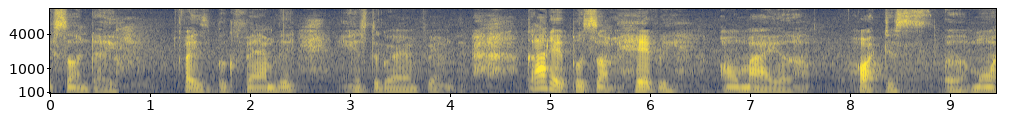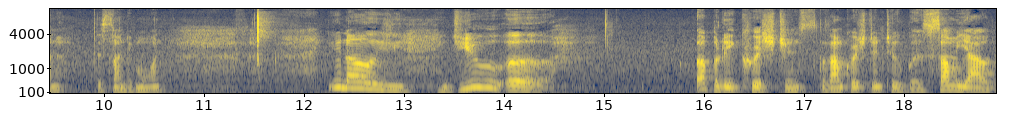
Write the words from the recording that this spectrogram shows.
Sunday, Facebook family, Instagram family. God had put something heavily on my uh, heart this uh, morning, this Sunday morning. You know, you uh, uppity Christians, because I'm Christian too, but some of y'all,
